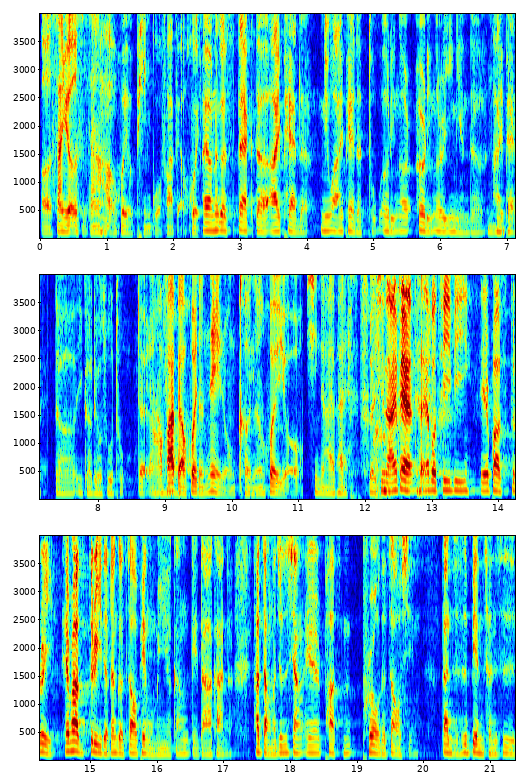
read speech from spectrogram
呃，三月二十三号会有苹果发表会，还有那个 Spec 的 iPad New iPad 的图，二零二二零二一年的 iPad 的一个流出图，对，然后发表会的内容可能会有新的 iPad，对，新的 iPad，Apple TV、AirPods Three、AirPods Three 的那个照片我们也刚给大家看了，它长得就是像 AirPods Pro 的造型，但只是变成是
